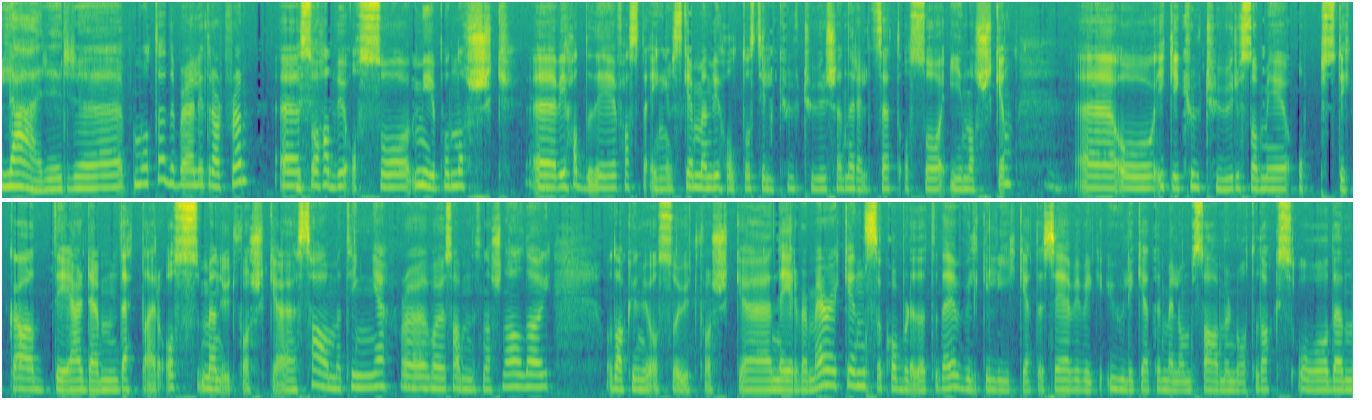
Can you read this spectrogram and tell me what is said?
lærer, uh, på en måte. Det ble litt rart for dem. Eh, Så hadde vi også mye på norsk. Vi hadde de faste engelske, men vi holdt oss til kultur generelt sett også i norsken. Og ikke kultur som i oppstykka 'det er dem, dette er oss', men utforske Sametinget, for det var jo samenes nasjonaldag. Og da kunne vi også utforske Native Americans og koble det til det. Hvilke likheter ser vi, hvilke ulikheter mellom samer nå til dags og den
